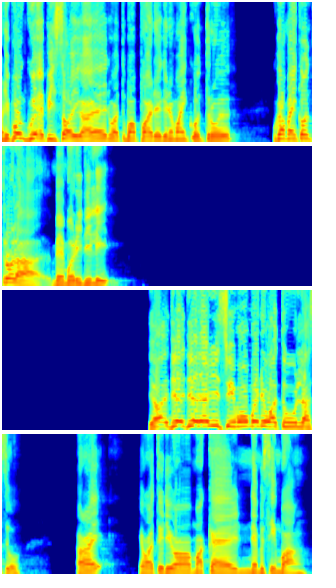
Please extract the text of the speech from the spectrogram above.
Ni pun good episode juga kan Waktu bapa dia kena main control. Bukan main control lah Memory delete. Ya dia dia ada sweet moment dia waktu last tu. Alright. Yang waktu dia makan dan bersimbang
